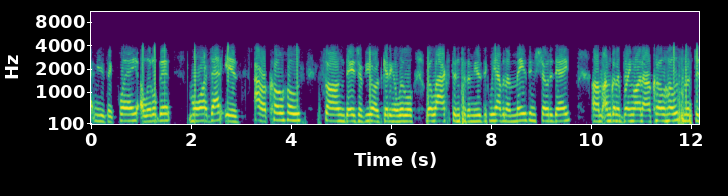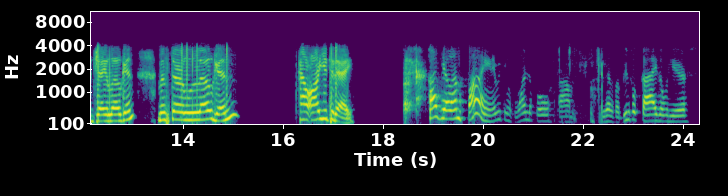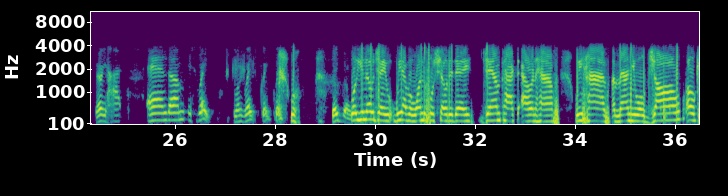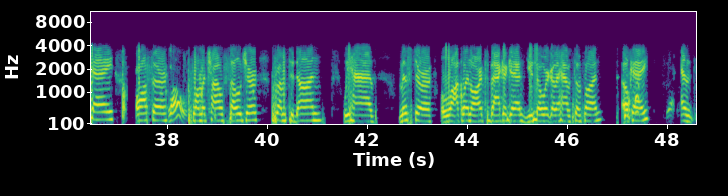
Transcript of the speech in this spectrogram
That music play a little bit more. That is our co-host song Deja Vu. I was getting a little relaxed into the music. We have an amazing show today. Um, I'm going to bring on our co-host, Mr. Jay Logan. Mr. Logan, how are you today? Hi, Jill. I'm fine. Everything is wonderful. Um, we have beautiful skies over here. Very hot, and um, it's great. Doing great, great, great. Well. Well, you know, Jay, we have a wonderful show today, jam-packed hour and a half. We have Emmanuel Jal, okay, author, Whoa. former child soldier from Sudan. We have Mr. Laughlin Artz back again. You know we're going to have some fun, okay? Yeah. And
